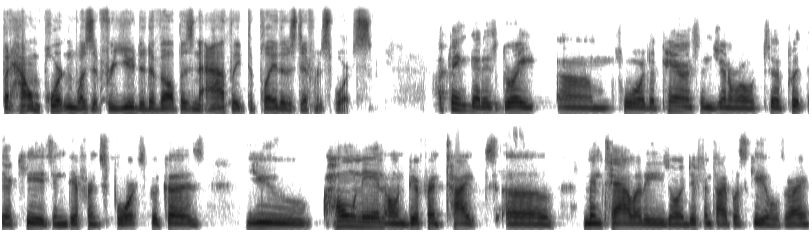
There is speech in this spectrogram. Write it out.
But how important was it for you to develop as an athlete to play those different sports? I think that it's great um, for the parents in general to put their kids in different sports because you hone in on different types of mentalities or different type of skills, right?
